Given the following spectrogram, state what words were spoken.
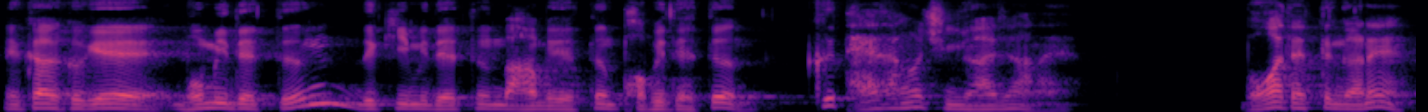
그러니까 그게 몸이 됐든 느낌이 됐든 마음이 됐든 법이 됐든 그 대상은 중요하지 않아요. 뭐가 됐든 간에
